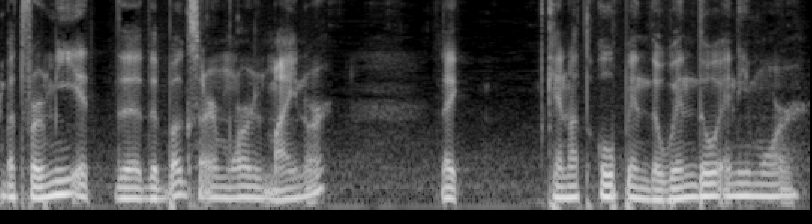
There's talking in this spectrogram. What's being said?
But for me, it the, the bugs are more minor. Like, cannot open the window anymore.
